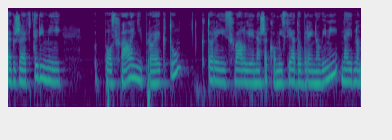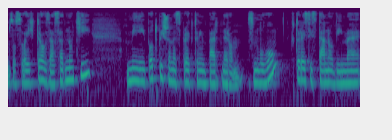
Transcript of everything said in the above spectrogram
takže vtedy mi po schválení projektu, ktorý schváluje naša komisia Dobrej noviny na jednom zo svojich troch zasadnutí, my podpíšeme s projektovým partnerom zmluvu, v ktorej si stanovíme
